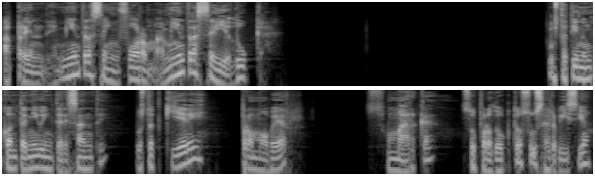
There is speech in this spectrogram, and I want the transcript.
aprende, mientras se informa, mientras se educa usted tiene un contenido interesante, usted quiere promover su marca, su producto, su servicio.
